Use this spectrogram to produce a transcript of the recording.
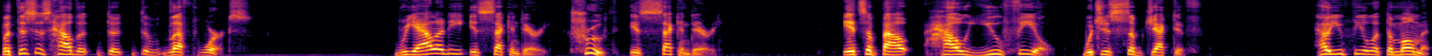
But this is how the, the, the left works. Reality is secondary. Truth is secondary. It's about how you feel, which is subjective. How you feel at the moment.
